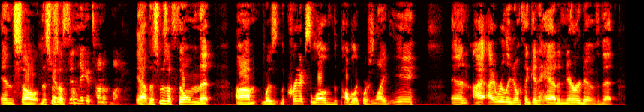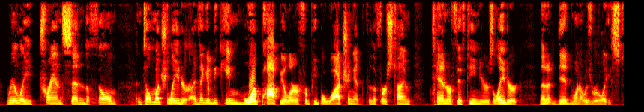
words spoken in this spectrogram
and so this was Yeah, a this didn't make a ton of money. yeah, this was a film that um, was the critics loved, the public was like, eh, and I, I really don't think it had a narrative that really transcend the film until much later. I think it became more popular for people watching it for the first time ten or fifteen years later than it did when it was released.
